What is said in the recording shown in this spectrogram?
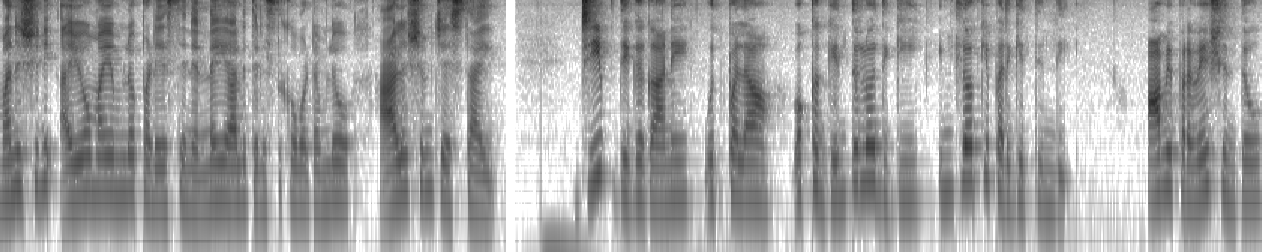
మనిషిని అయోమయంలో పడేసే నిర్ణయాలు తెలుసుకోవటంలో ఆలస్యం చేస్తాయి. జీప్ దిగగానే ఉత్పల ఒక్క గెంతులో దిగి ఇంట్లోకి పరిగెత్తింది. ఆమె ప్రవేశంతో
